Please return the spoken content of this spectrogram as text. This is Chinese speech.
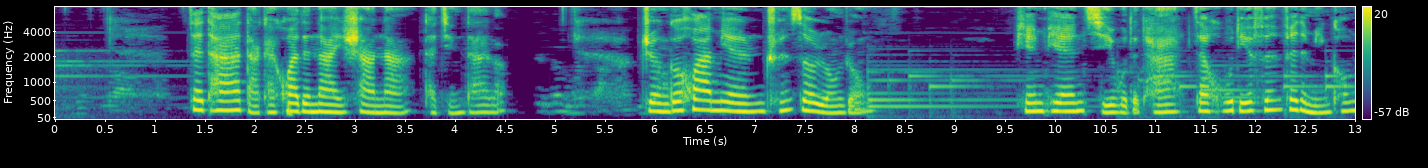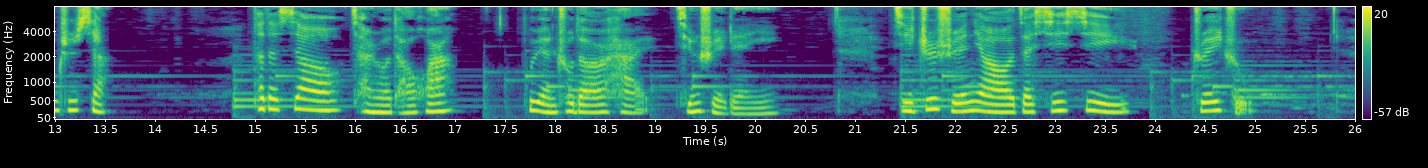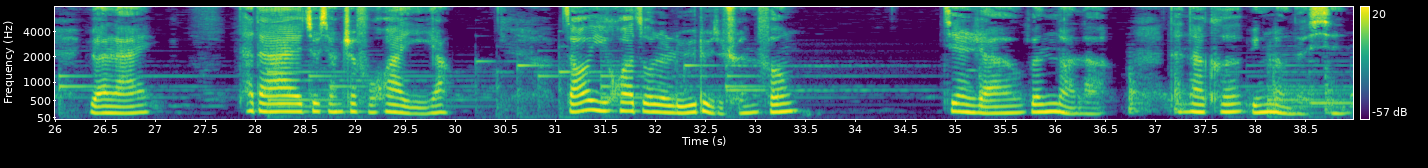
在他打开画的那一刹那，他惊呆了。整个画面春色融融。翩翩起舞的她，在蝴蝶纷飞的明空之下，她的笑灿若桃花。不远处的洱海，清水涟漪，几只水鸟在嬉戏追逐。原来，他的爱就像这幅画一样，早已化作了缕缕的春风，渐然温暖了他那颗冰冷的心。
